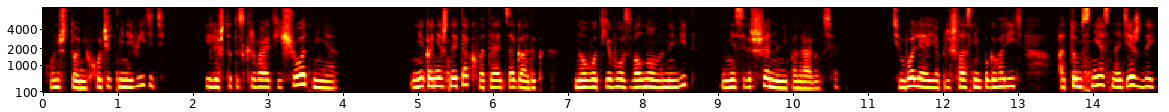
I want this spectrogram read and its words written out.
Он что, не хочет меня видеть? Или что-то скрывает еще от меня? Мне, конечно, и так хватает загадок, но вот его взволнованный вид мне совершенно не понравился. Тем более я пришла с ним поговорить о том сне с надеждой,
